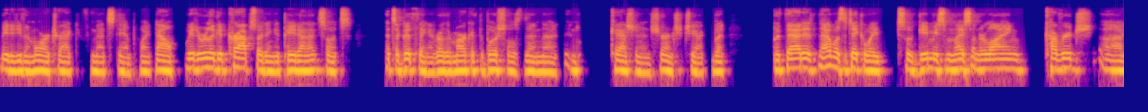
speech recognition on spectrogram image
made it even more attractive from that standpoint. Now we had a really good crop, so I didn't get paid on it, so it's that's a good thing. I'd rather market the bushels than uh, cash and insurance check. But but that is that was the takeaway. So it gave me some nice underlying coverage, uh,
